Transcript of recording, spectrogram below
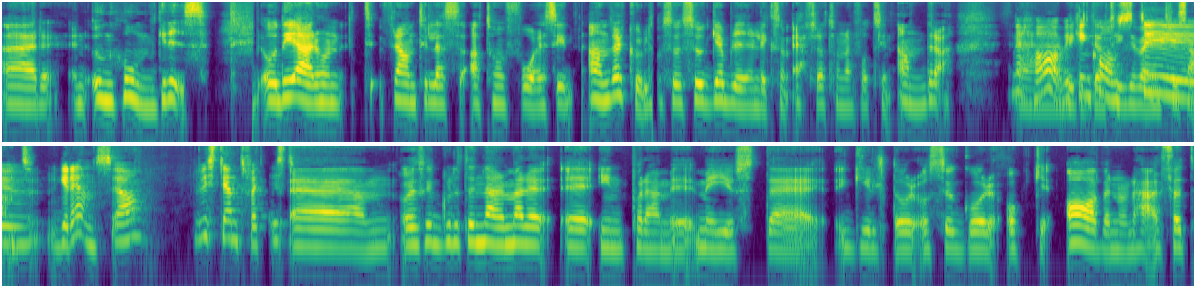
är en ung hongris. Och det är hon fram till att hon får sin andra kull. Så Sugga blir hon liksom efter att hon har fått sin andra. Jaha, eh, vilken konstig gräns. Ja. Det visste jag inte faktiskt. Eh, och jag ska gå lite närmare eh, in på det här med, med just eh, gyltor och suggor och aven och det här. För att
